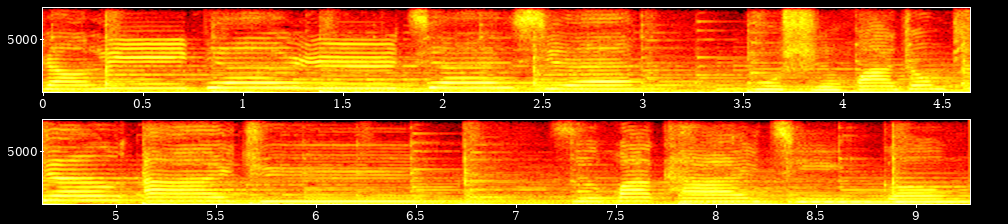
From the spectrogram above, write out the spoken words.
绕篱边日渐斜。不识花中偏爱菊，此花开尽更。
